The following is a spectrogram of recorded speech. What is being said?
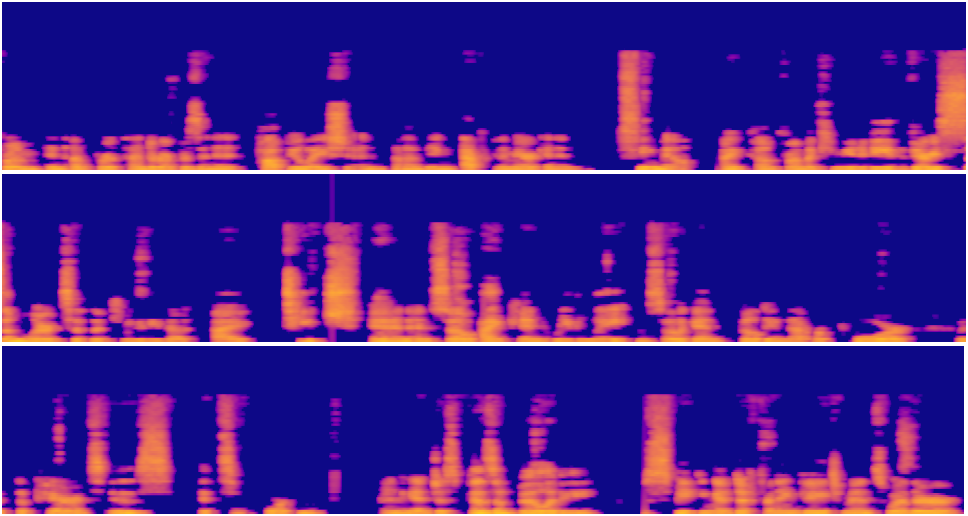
from an upper, underrepresented population, uh, being African American and female. I come from a community very similar to the community that I teach in. And so I can relate. And so again, building that rapport with the parents is, it's important. And again, just visibility speaking at different engagements, whether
